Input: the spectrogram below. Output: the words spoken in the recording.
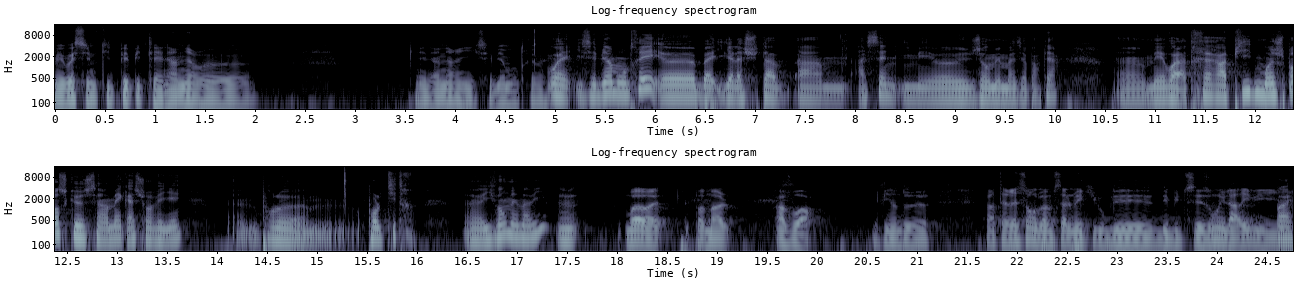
Mais ouais, c'est une petite pépite l'année dernière. euh, L'année dernière, il s'est bien montré. ouais. Ouais, il s'est bien montré. Euh, bah, il y a la chute à, à, à Seine, il met euh, Jaume Mazia par terre. Euh, mais voilà, très rapide. Moi, je pense que c'est un mec à surveiller. pour, le, pour le titre. Euh, Yvan, même avis? Mm. Ouais, ouais, pas mal. À voir. Il vient de. c'est intéressant comme ça, le mec il loupe des débuts de saison, il arrive, il. Ouais.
